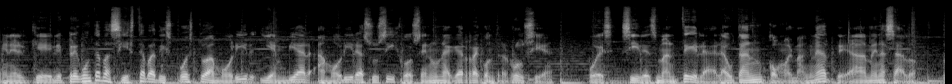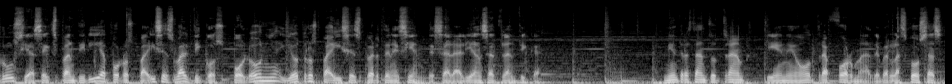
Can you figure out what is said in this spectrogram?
en el que le preguntaba si estaba dispuesto a morir y enviar a morir a sus hijos en una guerra contra Rusia, pues si desmantela a la OTAN como el magnate ha amenazado, Rusia se expandiría por los países bálticos, Polonia y otros países pertenecientes a la Alianza Atlántica. Mientras tanto, Trump tiene otra forma de ver las cosas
